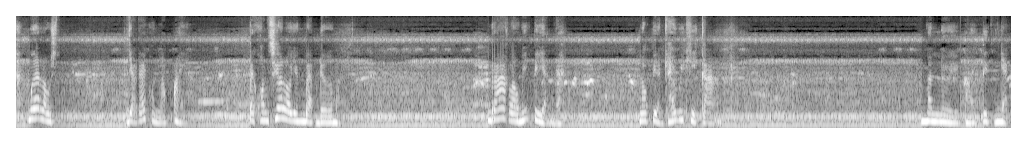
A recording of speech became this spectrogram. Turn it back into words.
ๆ เมื่อเราอยากได้ผลลัพธ์ใหม่ แต่ความเชื่อเรายังแบบเดิมอะ รากเราไม่เปลี่ยนไงเราเปลี่ยนแค่วิธีการ มันเลยไปติดแงก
